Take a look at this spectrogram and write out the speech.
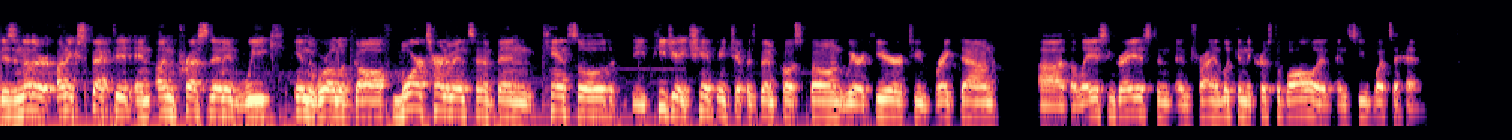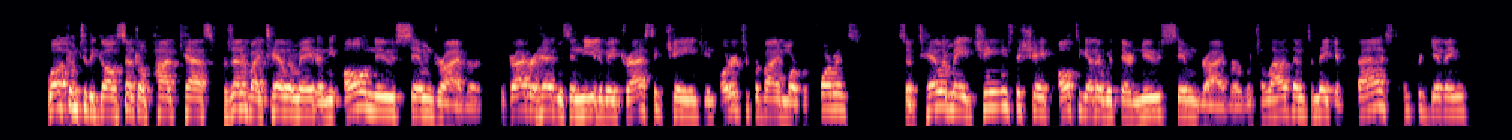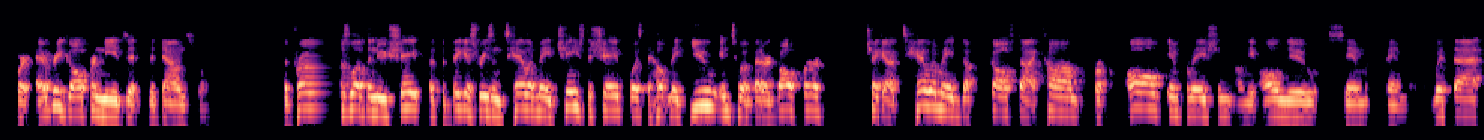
It is another unexpected and unprecedented week in the world of golf. More tournaments have been canceled. The PGA Championship has been postponed. We are here to break down uh, the latest and greatest and, and, try and look in the crystal ball and, and see what's ahead. Welcome to the Golf Central podcast presented by TaylorMade and the all new Sim Driver. The driver head was in need of a drastic change in order to provide more performance. So TaylorMade changed the shape altogether with their new Sim Driver, which allowed them to make it fast and forgiving where every golfer needs it, the downswing. The pros love the new shape, but the biggest reason TaylorMade changed the shape was to help make you into a better golfer. Check out TaylorMadeGolf.com for all information on the all new Sim family. With that,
